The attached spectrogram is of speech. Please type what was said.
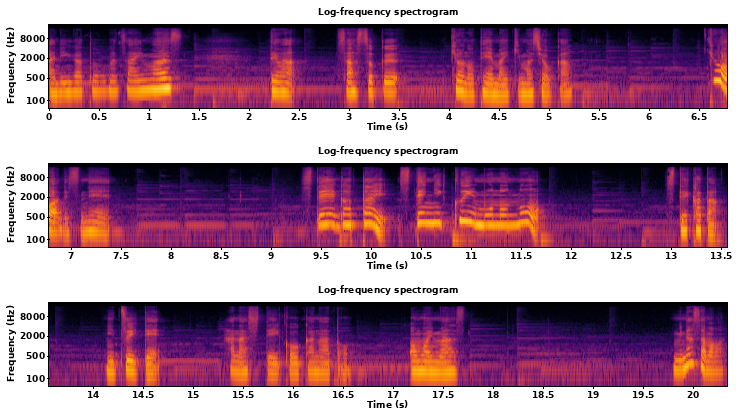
ありがとうございます。では、早速、今日のテーマいきましょうか。今日はですね、捨てがたい、捨てにくいものの捨て方について話していこうかなと思います。皆様、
